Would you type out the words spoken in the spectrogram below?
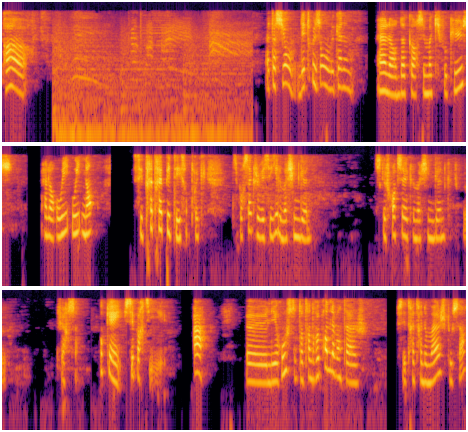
pas. Attention, détruisons le canon. Alors, d'accord, c'est moi qui focus. Alors, oui, oui, non, c'est très très pété son truc. C'est pour ça que je vais essayer le machine gun. Parce que je crois que c'est avec le machine gun que tu peux faire ça. Ok, c'est parti. Ah euh, Les rouges sont en train de reprendre l'avantage. C'est très très dommage tout ça.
